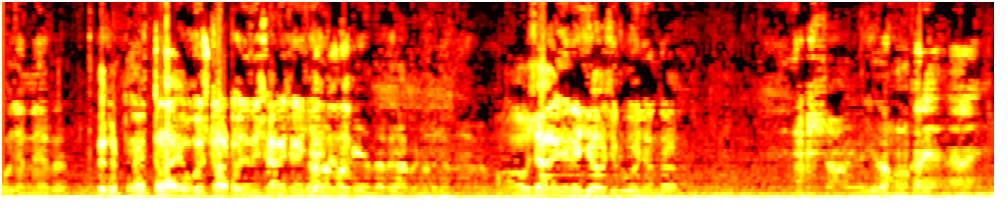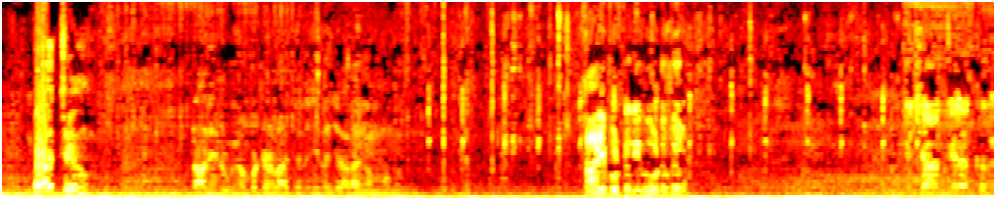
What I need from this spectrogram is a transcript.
ਹੋ ਜਾਂਦੇ ਆ ਫਿਰ। ਫਿਰ ਤੜਾਏ ਉਹ ਸਟਾਰਟ ਹੋ ਜਾਂਦੀ ਛਾਂ ਛਾਂ ਜ਼ਿਆਦਾ ਪੱਕੇ ਜਾਂਦਾ ਫਿਰ ਆਪੇ ਟੁੱਟ ਜਾਂਦੇ ਆ। ਉਹ ਛਾਂ ਛਾਂ ਉਹ ਸ਼ੁਰੂ ਹੋ ਜਾਂਦਾ। ਸ਼ਾਮ ਇਹ ਤਾਂ ਹੁਣ ਕਰਿਆ ਨੇ। ਬਾਅਦ ਚ? ਟਾਣੇ ਰੂੜੀਆਂ ਵੱਢਣ ਲੱਗ ਜਾਂਦੇ ਜਿਹਨਾਂ ਜ਼ਿਆਦਾ ਕੰਮ ਤਾਂ ਹੀ ਫੋਟੋ ਦੀ ਫੋਟੋ ਫਿਰ। ਨਿਸ਼ਾਨ ਕੇ ਰੱਖਦੇ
